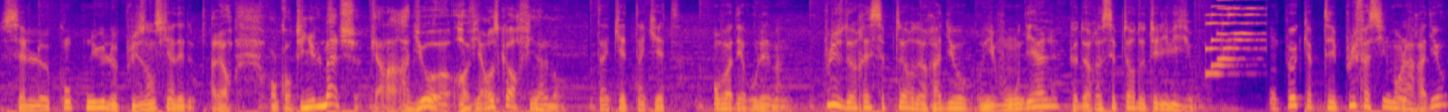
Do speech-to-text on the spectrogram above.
C'est le contenu le plus ancien des deux. Alors, on continue le match, car la radio euh, revient au score finalement. T'inquiète, t'inquiète, on va dérouler maintenant. Plus de récepteurs de radio au niveau mondial que de récepteurs de télévision. On peut capter plus facilement la radio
